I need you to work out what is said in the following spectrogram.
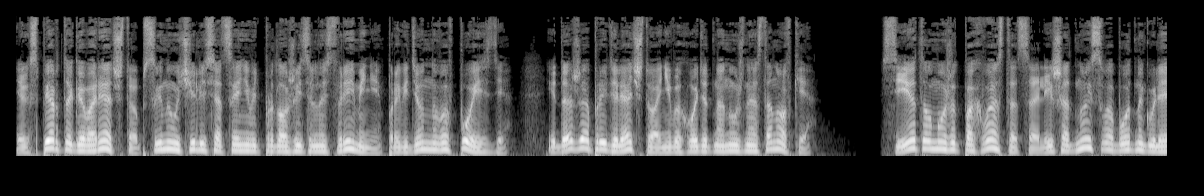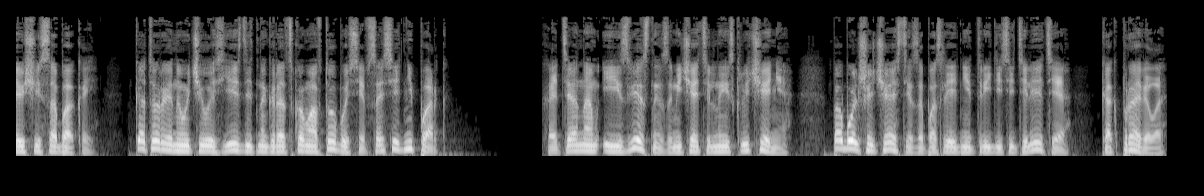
Эксперты говорят, что псы научились оценивать продолжительность времени, проведенного в поезде, и даже определять, что они выходят на нужной остановке – Сиэтл может похвастаться лишь одной свободно гуляющей собакой, которая научилась ездить на городском автобусе в соседний парк. Хотя нам и известны замечательные исключения, по большей части за последние три десятилетия, как правило,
